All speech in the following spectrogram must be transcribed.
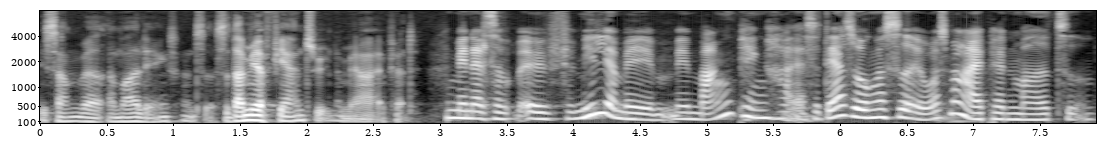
i samværet, er meget læringsorienteret. Så der er mere fjernsyn og mere iPad. Men altså, øh, familier med, med mange penge har, altså deres unger sidder jo også med iPad'en meget af tiden.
